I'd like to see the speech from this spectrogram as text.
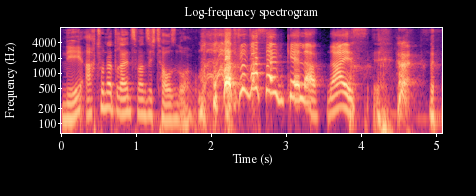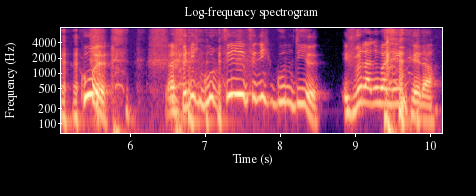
Nee, 823.000 Euro. Für Wasser im Keller. Nice. cool. Ja, Finde ich, einen guten- find, find ich einen guten Deal. Ich würde das überlegen, Peter.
